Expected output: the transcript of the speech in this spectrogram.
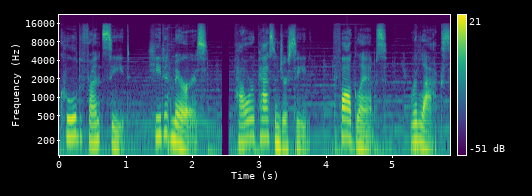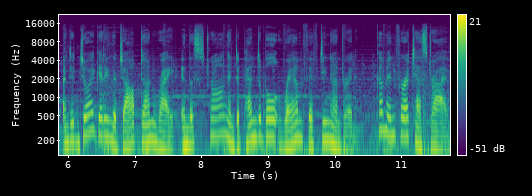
cooled front seat, heated mirrors, power passenger seat, fog lamps. Relax and enjoy getting the job done right in the strong and dependable Ram 1500. Come in for a test drive.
